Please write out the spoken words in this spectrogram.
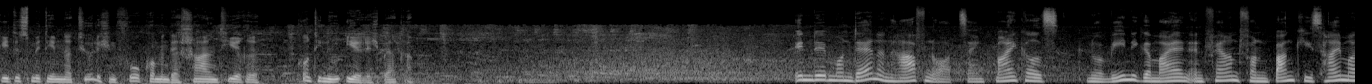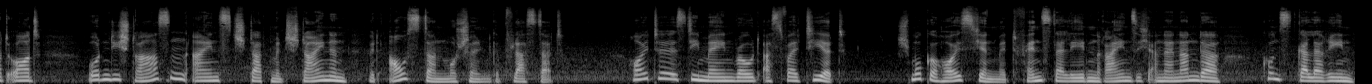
geht es mit dem natürlichen Vorkommen der Schalentiere kontinuierlich bergab. In dem mondänen Hafenort St. Michaels, nur wenige Meilen entfernt von Bunkys Heimatort, wurden die Straßen einst statt mit Steinen mit Austernmuscheln gepflastert. Heute ist die Main Road asphaltiert. Schmucke Häuschen mit Fensterläden reihen sich aneinander, Kunstgalerien,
